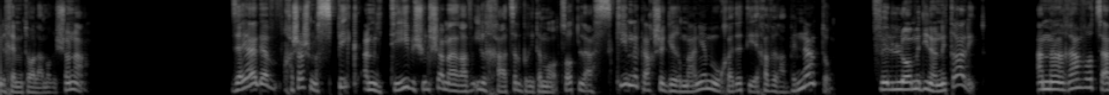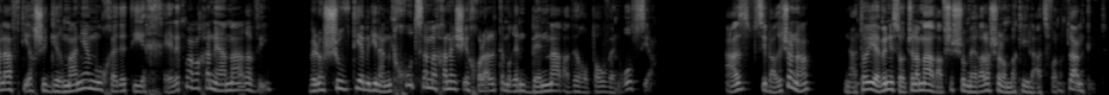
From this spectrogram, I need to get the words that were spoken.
מלחמת העולם הראשונה. זה היה אגב חשש מספיק אמיתי בשביל שהמערב ילחץ על ברית המועצות להסכים לכך שגרמניה מאוחדת תהיה חברה בנאט"ו, ולא מדינה ניטרלית. המערב רצה להבטיח שגרמניה המאוחדת תהיה חלק מהמחנה המערבי, ולא שוב תהיה מדינה מחוץ למחנה שיכולה לתמרן בין מערב אירופה ובין רוסיה. אז, סיבה ראשונה, נאט"ו היא אבן יסוד של המערב ששומר על השלום בקהילה הצפון אטלנטית.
